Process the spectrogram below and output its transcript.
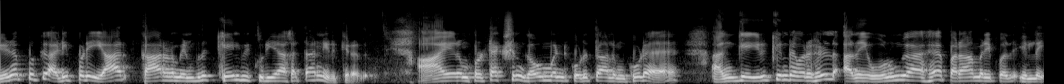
இழப்புக்கு அடிப்படை யார் காரணம் என்பது கேள்விக்குறியாகத்தான் இருக்கிறது. ஆயிரம் ப்ரொடெக்ஷன் கவர்மெண்ட் கொடுத்தாலும் கூட அங்கே இருக்கின்றவர்கள் அதை ஒழுங்காக பராமரிப்பது இல்லை.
